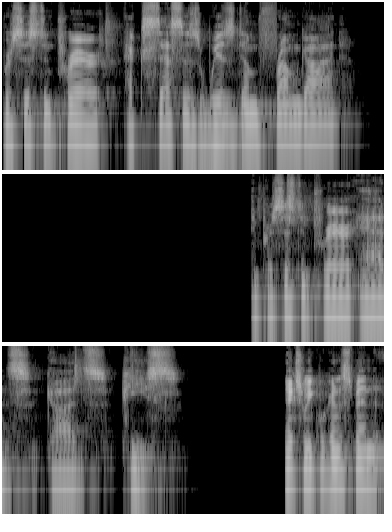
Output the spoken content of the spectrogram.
Persistent prayer accesses wisdom from God. And persistent prayer adds God's peace. Next week, we're going to spend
